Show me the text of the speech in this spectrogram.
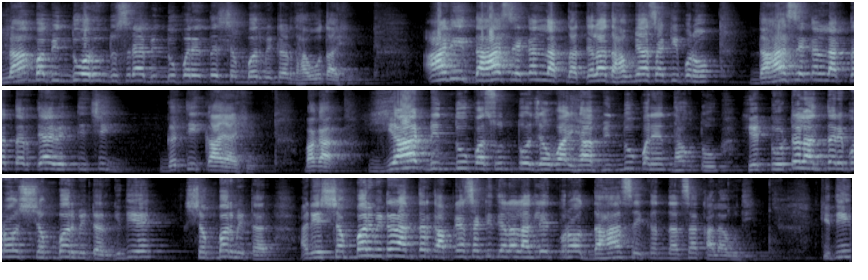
लांब बिंदूवरून दुसऱ्या बिंदूपर्यंत शंभर मीटर धावत आहे. आणि दहा सेकंद लागतात. त्याला धावण्यासाठी पण हो, दहा सेकंद लागतात तर त्या व्यक्तीची गती काय आहे? बघा या बिंदूपासून तो जेव्हा ह्या बिंदूपर्यंत धावतो हे टोटल अंतर आहे बरोबर हो शंभर मीटर. किती आहे? शंभर मीटर आणि हे शंभर मीटर अंतर कापण्यासाठी त्याला लागले बरोबर दहा सेकंदाचा कालावधी. किती?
